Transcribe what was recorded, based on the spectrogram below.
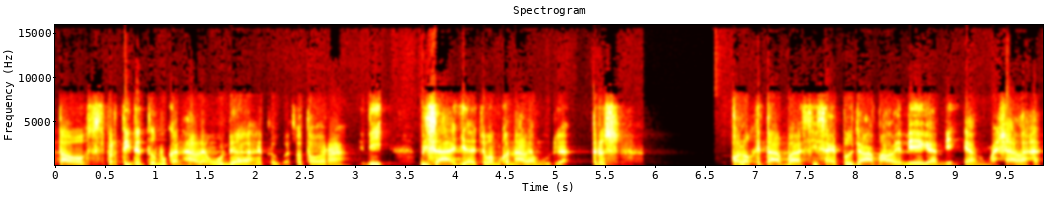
atau seperti itu tuh bukan hal yang mudah itu buat suatu orang. Jadi bisa aja, cuma bukan hal yang mudah. Terus kalau kita bahas si Saiful Jamal ini kan nih yang masalah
